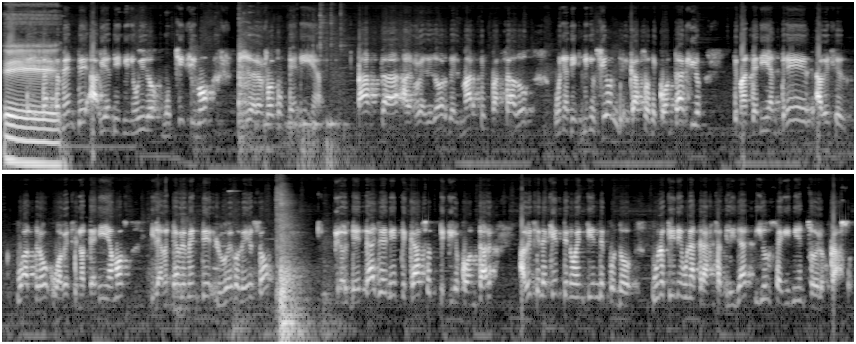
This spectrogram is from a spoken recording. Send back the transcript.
Eh... Exactamente, habían disminuido muchísimo. Villa de las Rosas tenía hasta alrededor del martes pasado una disminución de casos de contagio. Se mantenían tres, a veces cuatro o a veces no teníamos y lamentablemente luego de eso, pero el detalle en este caso te quiero contar, a veces la gente no entiende cuando uno tiene una trazabilidad y un seguimiento de los casos.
